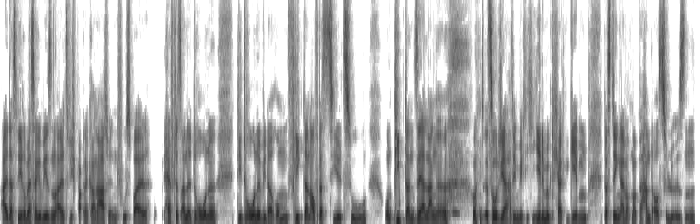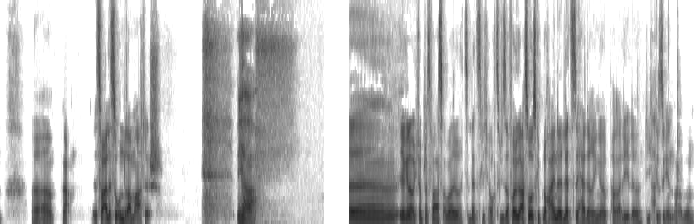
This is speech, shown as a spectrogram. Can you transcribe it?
All das wäre besser gewesen, als wie ich packe eine Granate in den Fußball, hefte es an eine Drohne. Die Drohne wiederum fliegt dann auf das Ziel zu und piept dann sehr lange. Und Soja hat ihm wirklich jede Möglichkeit gegeben, das Ding einfach mal per Hand auszulösen. Äh, ja, es war alles so undramatisch. Ja, äh, ja, genau, ich glaube, das war es aber letztlich auch zu dieser Folge. Achso, es gibt noch eine letzte Herr der Ringe-Parallele, die ich ah. gesehen habe.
